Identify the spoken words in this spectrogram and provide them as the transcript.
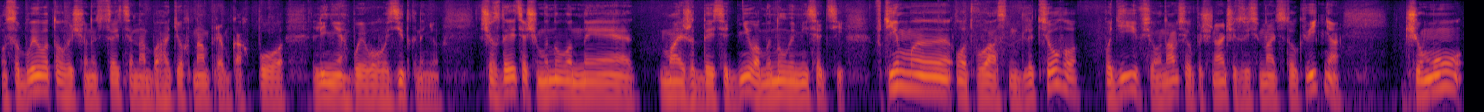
особливо того, що несеться на багатьох напрямках по лініях бойового зіткнення. Що здається, що минуло не майже 10 днів, а минули місяці. Втім, е, от власне для цього події всього-навсього починаючи з 18 квітня. Чому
